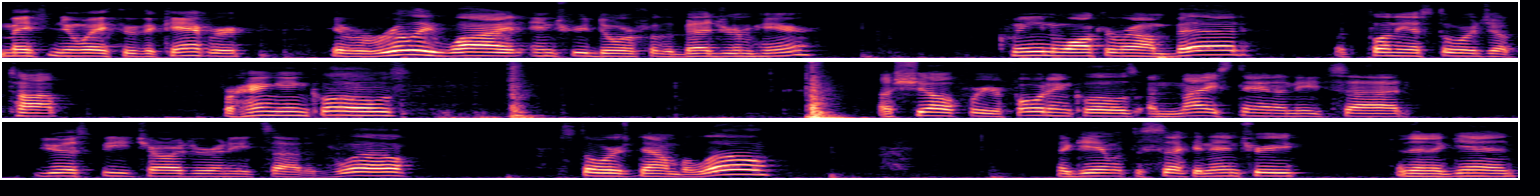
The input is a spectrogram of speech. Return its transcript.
Making your way through the camper, you have a really wide entry door for the bedroom here. Queen walk around bed with plenty of storage up top for hanging clothes. A shelf for your folding clothes, a nightstand on each side, USB charger on each side as well. Storage down below. Again with the second entry. And then again,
